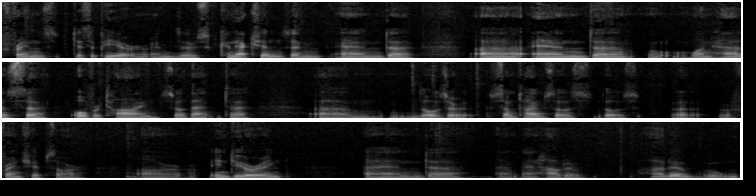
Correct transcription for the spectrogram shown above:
friends disappear. and there's connections and and uh, uh, and uh, one has uh, over time, so that uh, um, those are sometimes those those friendships are are enduring, and um, and how to how to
